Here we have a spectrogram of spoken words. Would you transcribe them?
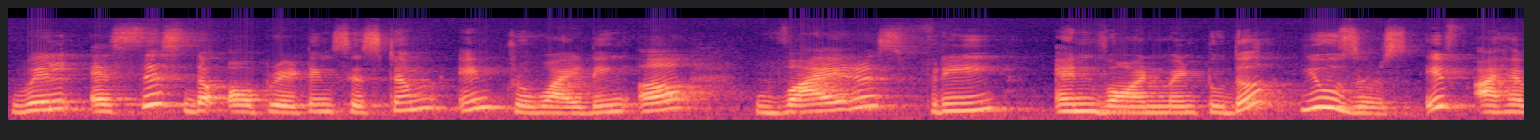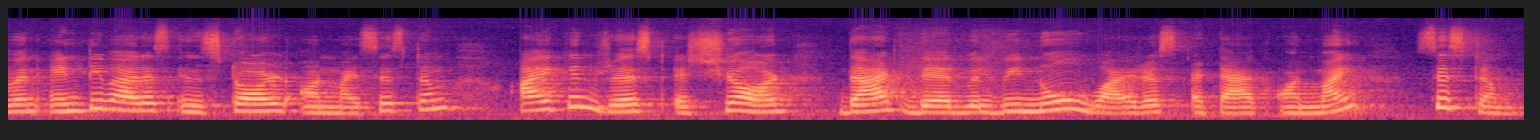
will assist the operating system in providing a virus free environment to the users. If I have an antivirus installed on my system, I can rest assured that there will be no virus attack on my system.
